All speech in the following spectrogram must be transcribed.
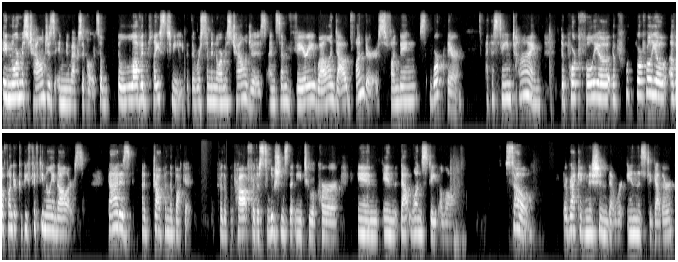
enormous challenges in new mexico. It's a beloved place to me but there were some enormous challenges and some very well endowed funders funding work there. At the same time the portfolio the portfolio of a funder could be 50 million dollars. That is a drop in the bucket for the pro, for the solutions that need to occur in in that one state alone. So the recognition that we're in this together,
